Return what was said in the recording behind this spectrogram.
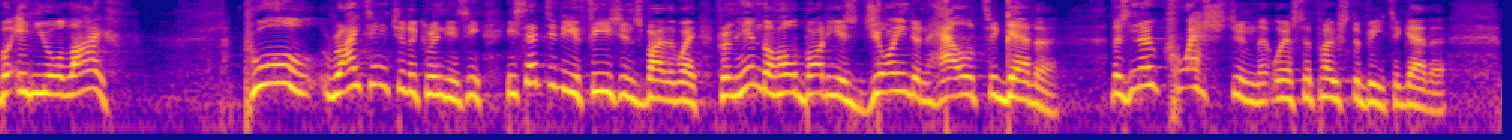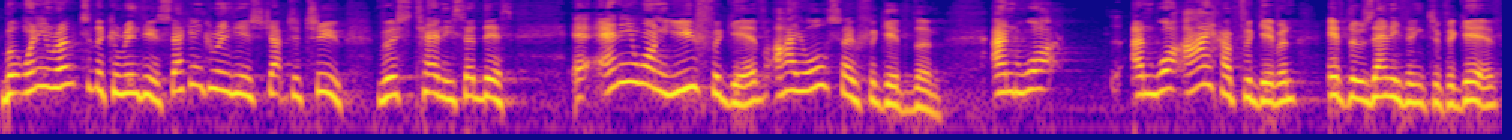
but in your life. Paul, writing to the Corinthians, he, he said to the Ephesians, by the way, from him the whole body is joined and held together. There's no question that we're supposed to be together. But when he wrote to the Corinthians, 2 Corinthians chapter 2, verse 10, he said this, anyone you forgive, I also forgive them. And what, and what I have forgiven, if there's anything to forgive,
